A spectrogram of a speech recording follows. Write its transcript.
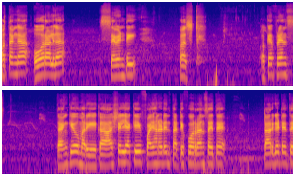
మొత్తంగా ఓవరాల్గా seventy first. Okay friends thank you. మరి ఇక ఆస్ట్రేలియాకి five hundred and thirty four runs అయితే టార్గెట్ అయితే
